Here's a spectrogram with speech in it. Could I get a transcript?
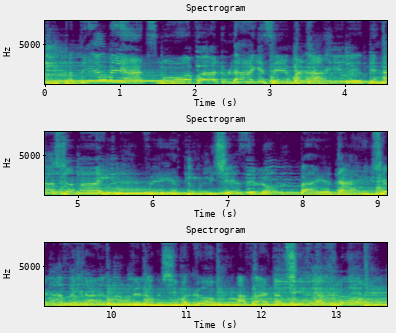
ייפטר מעצמו, אבל אולי איזה מלאך ירד מהשמיים ויגיד לי שזה לא בידיים של אף אחד ולא בשום מקום, אבל תמשיך לחלום.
